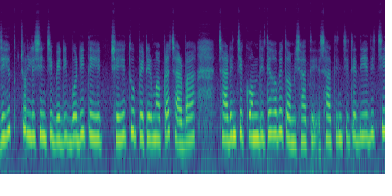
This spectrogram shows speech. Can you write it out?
যেহেতু চল্লিশ ইঞ্চি বেডি বডিতে সেহেতু পেটের মাপটা চার বা, চার ইঞ্চি কম দিতে হবে, তো আমি সাত সাত ইঞ্চিতে দিয়ে দিচ্ছি।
